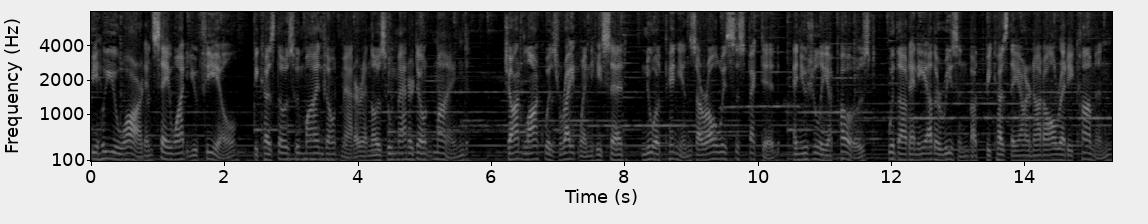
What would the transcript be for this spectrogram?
be who you are and say what you feel, because those who mind don't matter and those who matter don't mind. John Locke was right when he said, New opinions are always suspected, and usually opposed, without any other reason but because they are not already common.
